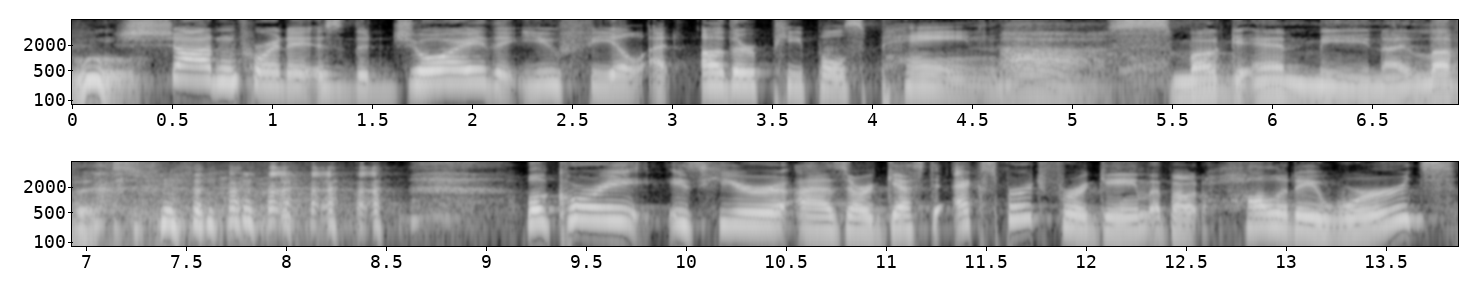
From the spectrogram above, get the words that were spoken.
Schadenfreude is the joy that you feel at other people's pain. Ah, smug and mean. I love it. Well, Kory is here as our guest expert for a game about holiday words.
